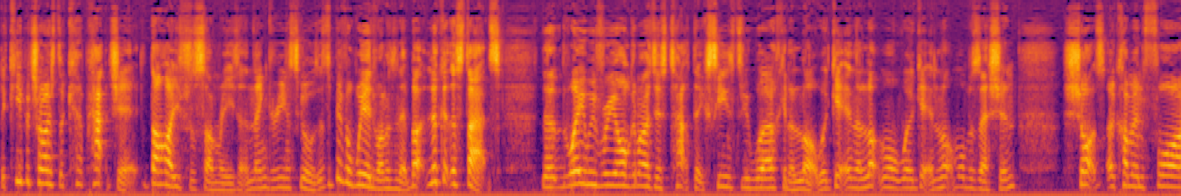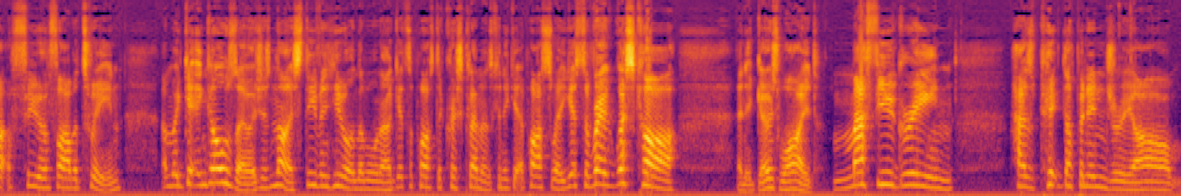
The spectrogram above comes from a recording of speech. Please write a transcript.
The keeper tries to catch it, dives for some reason, and then Green scores. It's a bit of a weird one, isn't it? But look at the stats. The, the way we've reorganised this tactic seems to be working a lot. We're getting a lot more. We're getting a lot more possession. Shots are coming far, few and far between. And we're getting goals though, which is nice. Stephen Hewitt on the ball now gets a pass to Chris Clements. Can he get a pass away? He gets the Red Westcarr, and it goes wide. Matthew Green has picked up an injury. Our,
